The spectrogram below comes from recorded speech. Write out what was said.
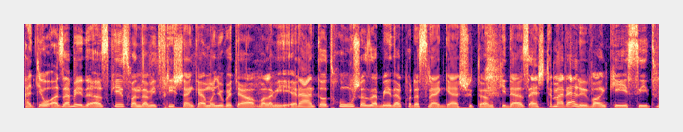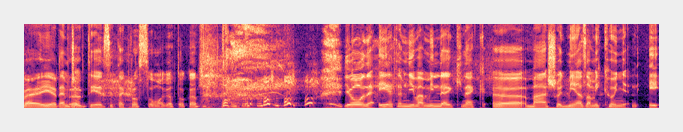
Hát jó, az ebéd az kész van, de amit frissen kell mondjuk, hogyha valami rántott hús az ebéd, akkor azt reggel sütöm ki, de az este már elő van készítve, érted? Nem csak ti érzitek rosszul magatokat. Jó, de értem, nyilván mindenkinek más, hogy mi az, ami könnyen. Én,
